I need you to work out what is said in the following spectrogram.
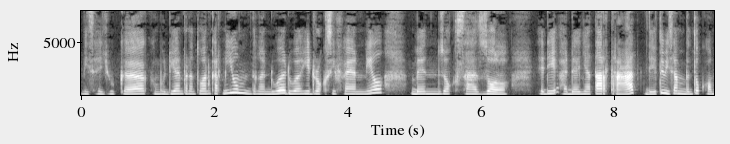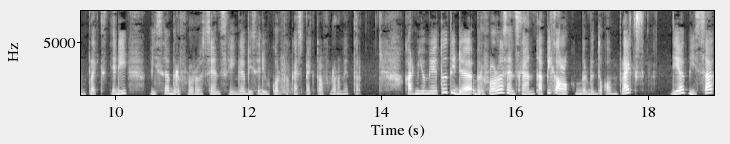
Bisa juga kemudian penentuan kadmium dengan 2,2 hidroksifenil benzoxazol jadi adanya tartrat dia itu bisa membentuk kompleks. Jadi bisa berfluoresen sehingga bisa diukur pakai spektrofluorometer. Kadmiumnya itu tidak berfluoresens kan tapi kalau berbentuk kompleks dia bisa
